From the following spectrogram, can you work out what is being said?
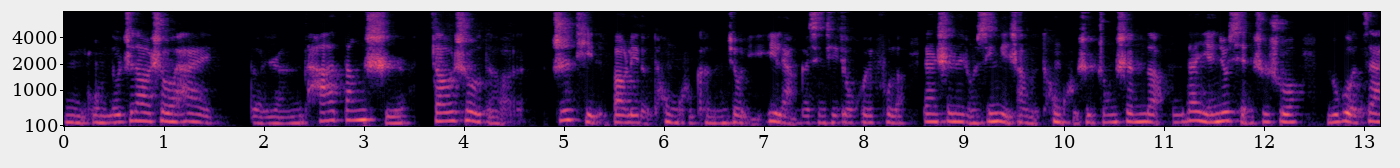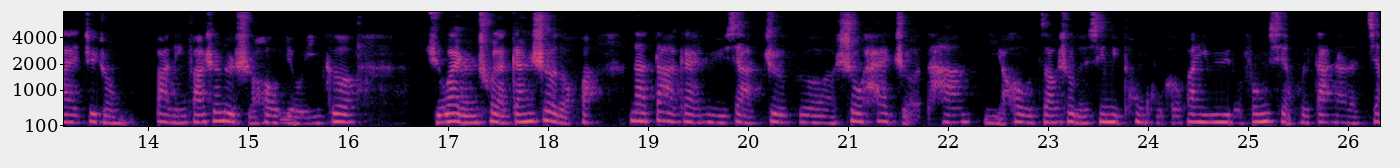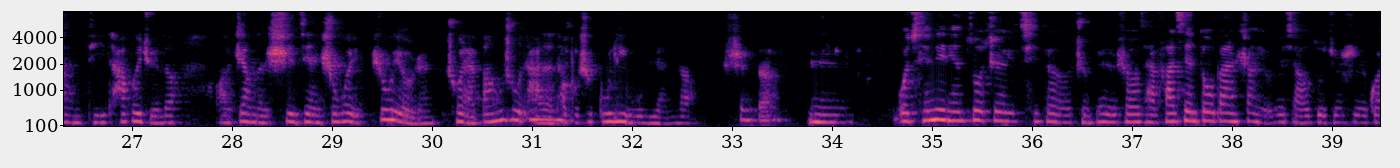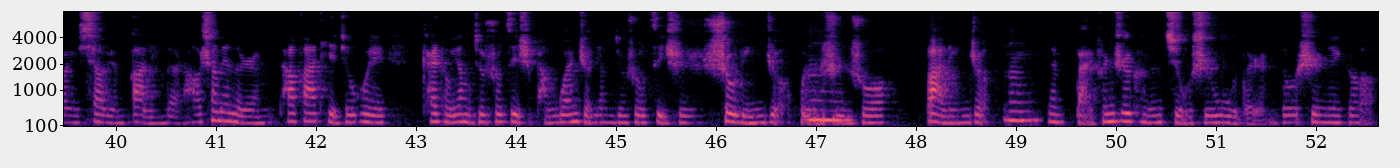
嗯，我们都知道受害的人他当时遭受的肢体暴力的痛苦，可能就一一两个星期就恢复了，但是那种心理上的痛苦是终身的。嗯但研究显示说，如果在这种霸凌发生的时候，有一个局外人出来干涉的话，那大概率下，这个受害者他以后遭受的心理痛苦和患抑郁的风险会大大的降低。他会觉得，哦，这样的事件是会是会有人出来帮助他的，他不是孤立无援的。是的，嗯，我前几天做这一期的准备的时候，才发现豆瓣上有一个小组，就是关于校园霸凌的。然后上面的人他发帖就会开头，要么就说自己是旁观者，要么就说自己是受凌者，或者是说霸凌者。嗯，那百分之可能九十五的人都是那个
